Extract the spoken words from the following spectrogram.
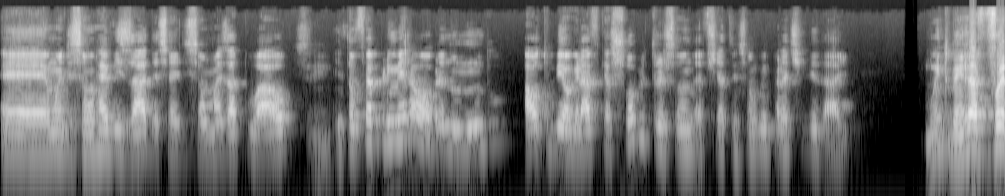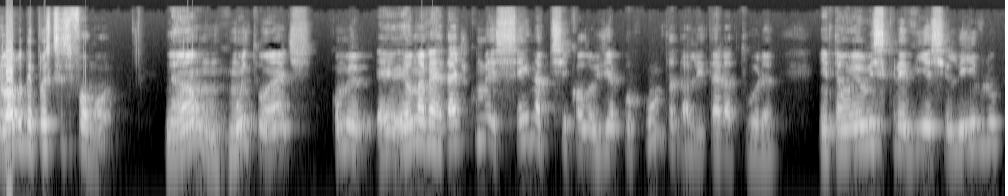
é uma edição revisada, essa é edição mais atual. Sim. Então, foi a primeira obra no mundo autobiográfica sobre o transtorno de déficit de atenção com hiperatividade. Muito bem, já foi logo depois que você se formou? Não, muito antes. Como eu, eu, na verdade, comecei na psicologia por conta da literatura. Então, eu escrevi esse livro,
